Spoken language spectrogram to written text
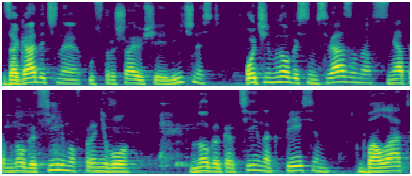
загадочная, устрашающая личность. Очень много с ним связано, снято много фильмов про него, много картинок, песен, баллад.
